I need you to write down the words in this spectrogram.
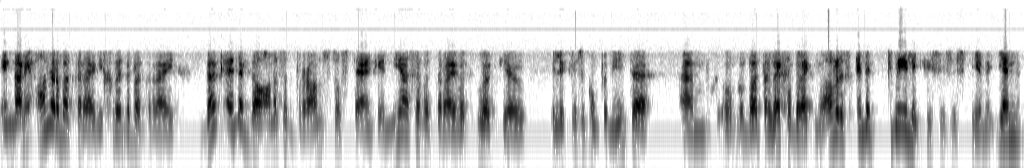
En dan die ander battery, die groter battery, dink eintlik daaraan as 'n brandstoftank en nie as 'n battery wat ook jou elektriese komponente ehm um, wat hulle gebruik. Maar anders is eintlik twee elektriese stelsels. Een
